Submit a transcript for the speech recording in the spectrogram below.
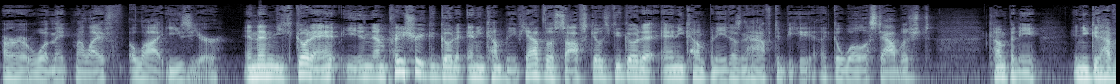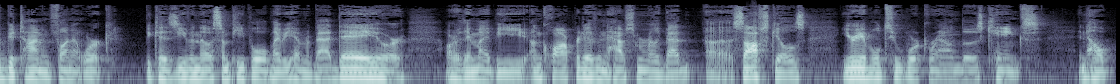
are what make my life a lot easier. And then you could go to, any, and I'm pretty sure you could go to any company if you have those soft skills. You could go to any company. It doesn't have to be like a well established company and you could have a good time and fun at work because even though some people might be having a bad day or or they might be uncooperative and have some really bad uh, soft skills you're able to work around those kinks and help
